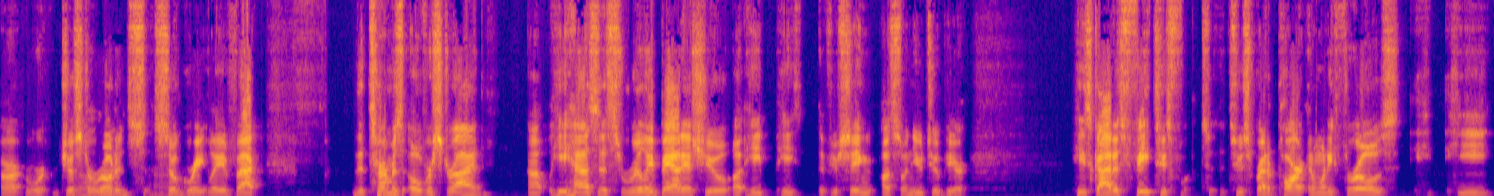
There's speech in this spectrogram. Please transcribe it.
are were just Oh. eroded s- so greatly. In fact, the term is overstride. Uh, he has this really bad issue. Uh, he he. If you're seeing us on YouTube here, he's got his feet too too, too spread apart, and when he throws, he, he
